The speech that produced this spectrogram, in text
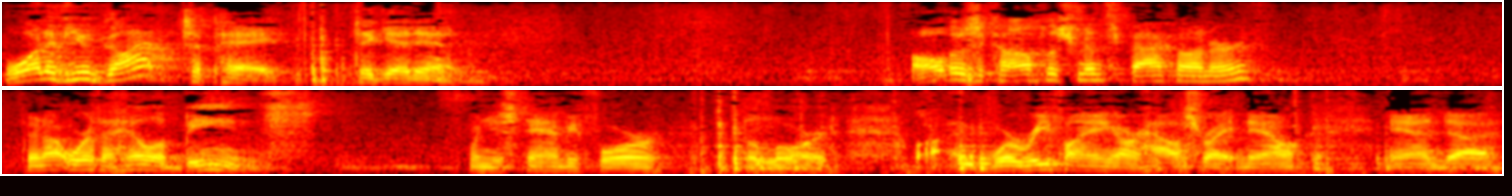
What have you got to pay to get in? All those accomplishments back on earth, they're not worth a hill of beans when you stand before the Lord. We're refining our house right now, and uh,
